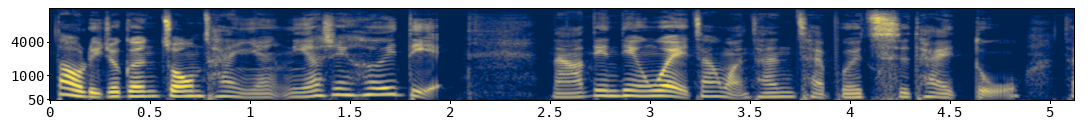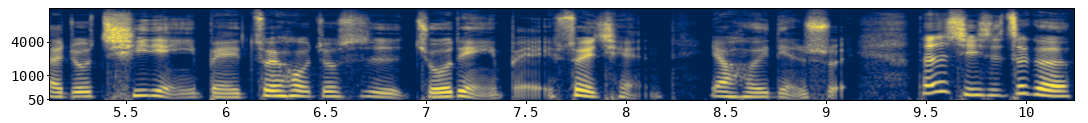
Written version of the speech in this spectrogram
道理，就跟中餐一样，你要先喝一点。然后垫垫胃，这样晚餐才不会吃太多。再就七点一杯，最后就是九点一杯。睡前要喝一点水。但是其实这个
